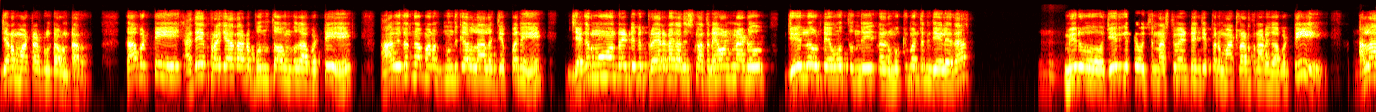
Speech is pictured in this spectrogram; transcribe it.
జనం మాట్లాడుకుంటా ఉంటారు. కాబట్టి అదే ప్రజాదరణ పొందుతా ఉంది కాబట్టి ఆ విధంగా మనకు ముందుకెళ్ళాలని చెప్పని జగన్మోహన్ రెడ్డిని ప్రేరణగా తీసుకుని అతను ఏమంటున్నాడు? జైల్లో ఉంటే ఏమవుతుంది? నన్ను ముఖ్యమంత్రిని చేయలేదా. మీరు జైలుకి వెళ్తే వచ్చిన నష్టం ఏంటి అని చెప్పని మాట్లాడుతున్నాడు కాబట్టి అలా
